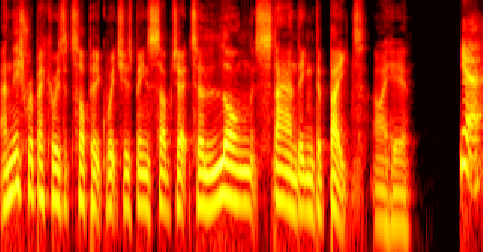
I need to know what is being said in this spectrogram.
and this, Rebecca, is a topic which has been subject to long standing debate, I hear. Yeah,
